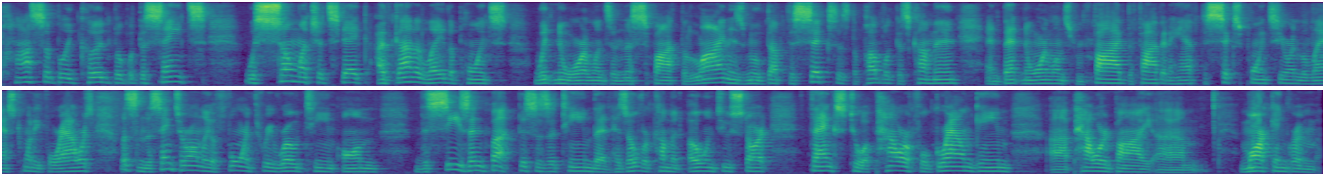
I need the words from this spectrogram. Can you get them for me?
possibly could, but with the Saints, with so much at stake, I've got to lay the points with New Orleans in this spot. The line has moved up to six as the public has come in and bet New Orleans from five to five and a half to six points here in the last 24 hours. Listen, the Saints are only a four and three road team on the season, but this is a team that has overcome an 0 2 start thanks to a powerful ground game uh, powered by um, Mark Ingram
